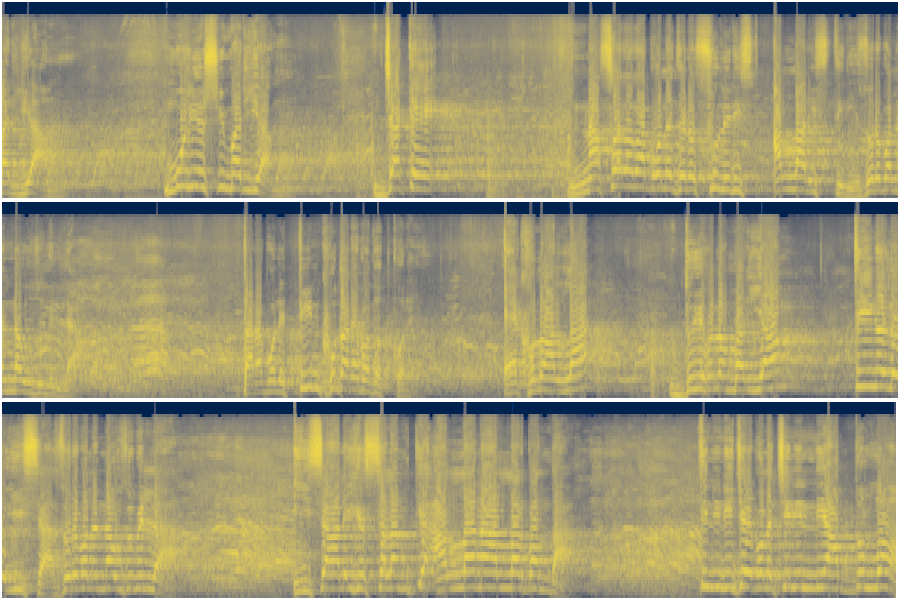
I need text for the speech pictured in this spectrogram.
মারিয়াম। মহিষী মারিয়াম, যাকে নাসারারা বলে যে রসুলের আল্লাহর স্ত্রী। জোরে বলেন না উজুবিল্লা তারা বলে, তিন খুদার এবাদত করে। এক হলো আল্লাহ, দুই হলো মারিয়াম, তিন হলো ঈশা। জোরে বলেন না উজুবিল্লা ঈশা আলহিসাল্লাম কি আল্লাহ না আল্লাহর বান্দা? তিনি নিজে বলেছেন, ইন্নি আবদুল্লাহ।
